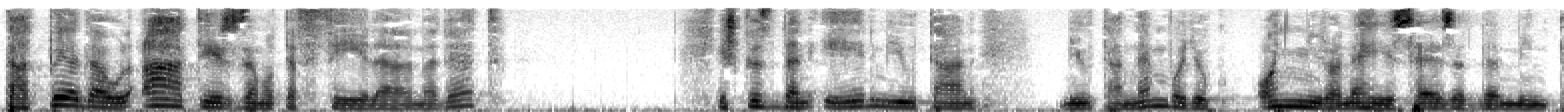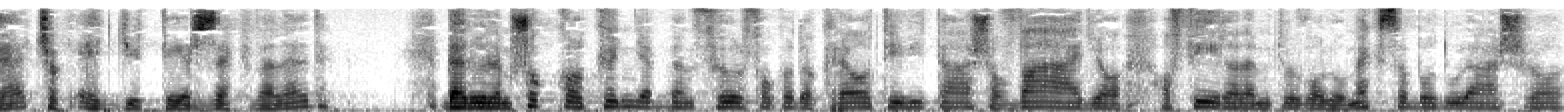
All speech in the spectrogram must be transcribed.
Tehát például átérzem a te félelmedet, és közben én, miután miután nem vagyok annyira nehéz helyzetben, mint te, csak együtt érzek veled, belőlem sokkal könnyebben fölfakad a kreativitás, a vágya, a félelemtől való megszabadulásra,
